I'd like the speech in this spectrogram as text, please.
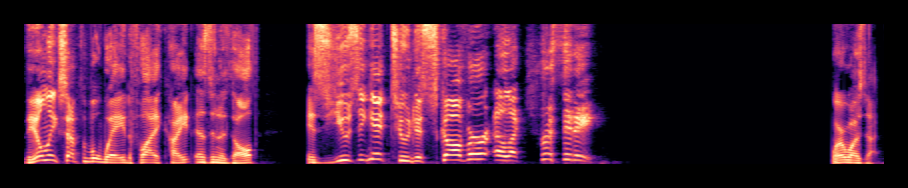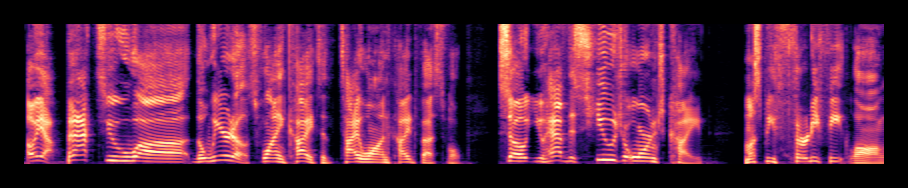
The only acceptable way to fly a kite as an adult is using it to discover electricity. Where was I? Oh, yeah. Back to uh, the weirdos flying kites at the Taiwan Kite Festival. So you have this huge orange kite, must be 30 feet long.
